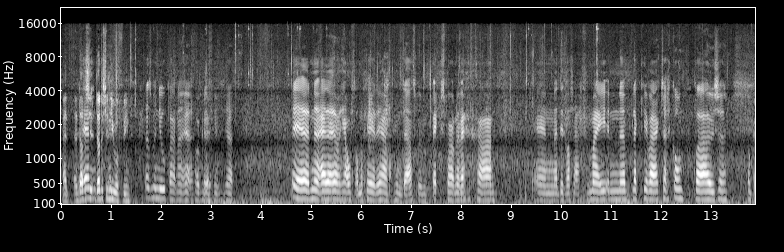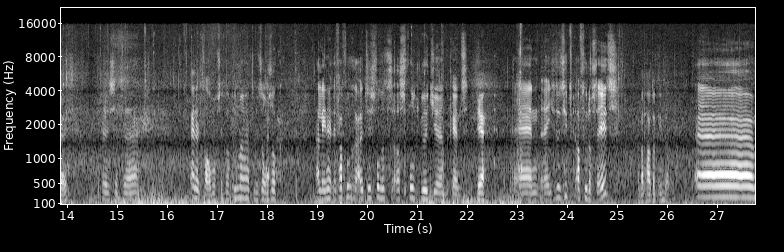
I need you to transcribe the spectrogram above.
En, en, dat, is je, dat is je nieuwe vriend? Dat is mijn nieuwe partner, ja. Oké. Ja. En eh, ja, omstandigheden, ja, inderdaad. Ik ben met mijn ex-partner weggegaan. En eh, dit was eigenlijk voor mij een eh, plekje waar ik terecht kon, paar huizen. Oké. Dus het, eh, en het valt me op zich wel prima. Het is ons ook, alleen van vroeger uit stond het als volksbuurtje bekend. Ja. En eh, je ziet het af en toe nog steeds. En wat houdt dat in dan? Ehm,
